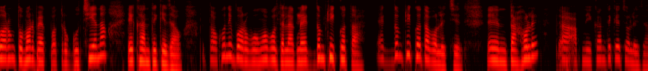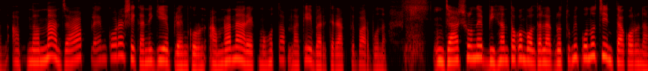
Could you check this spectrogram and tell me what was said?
বরং তোমার ব্যাগপত্র গুছিয়ে নাও, এখান থেকে যাও।" তখনই বড় বৌমা বলতে লাগল, "একদম ঠিক কথা, একদম ঠিক কথা বলেছেন। তাহলে আপনি এখান থেকে চলে যান। আপনার না যা প্ল্যান করা সেখানে গিয়ে প্ল্যান করুন। আমরা না আর এক মুহূর্ত আপনাকে এই বাড়িতে রাখতে পারব না।" যা শুনে বিহান তখন বলতে লাগল, "তুমি কোনো চিন্তা করো না।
